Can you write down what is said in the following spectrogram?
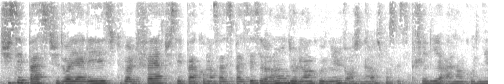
tu sais pas si tu dois y aller, si tu dois le faire, tu sais pas comment ça va se passer. C'est vraiment de l'inconnu. En général, je pense que c'est très lié à l'inconnu.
